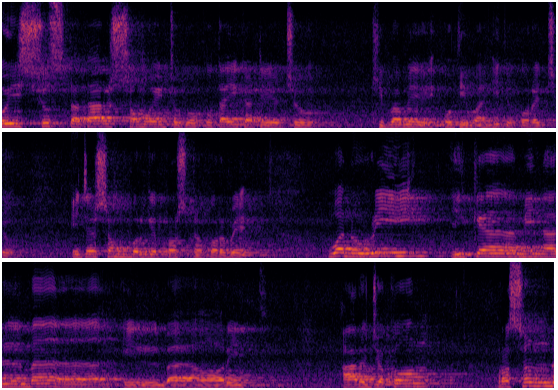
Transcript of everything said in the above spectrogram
ওই সুস্থতার সময়টুকু কোথায় কাটিয়েছ? কীভাবে অতিবাহিত করেছ? এটা সম্পর্কে প্রশ্ন করবে ওয়ানুরি ইকা মিনাল মা ইল বারিত আর যখন প্রচণ্ড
